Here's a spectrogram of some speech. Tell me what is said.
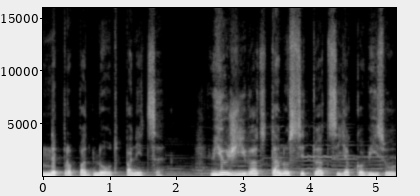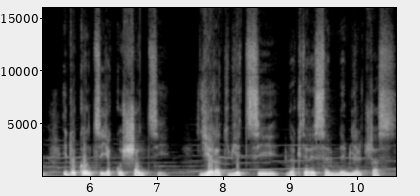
nepropadnout panice, využívat danou situaci jako výzvu i dokonce jako šanci, dělat věci, na které jsem neměl čas,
